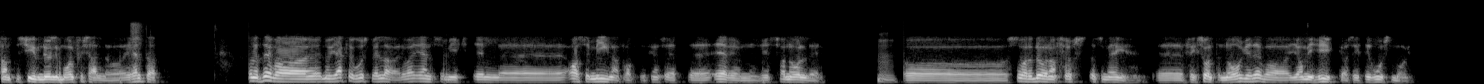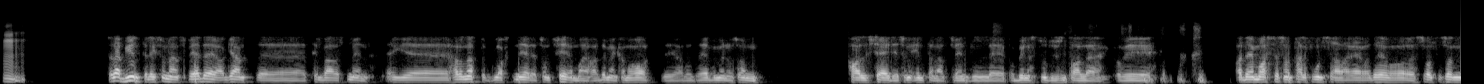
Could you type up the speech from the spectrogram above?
57-0 i målforskjell. og i hele tatt. Sånn det var noen jækla gode spillere. Det var en som gikk til uh, AC Milan, faktisk, en som het uh, Erion Risvanolli. Mm. Og så var det da den første som jeg uh, fikk solgt til Norge, det var Jami Hyka som gikk til Rosenborg. Mm. Så der begynte liksom den spede agenttilværelsen min. Jeg eh, hadde nettopp lagt ned et sånt firma jeg hadde med en kamerat. Jeg hadde drevet med noe sånn halvshady sånn internettsvindel eh, på begynnelsen av 2000-tallet. Hvor vi hadde masse sånn telefonservere og drev og solgte sånn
